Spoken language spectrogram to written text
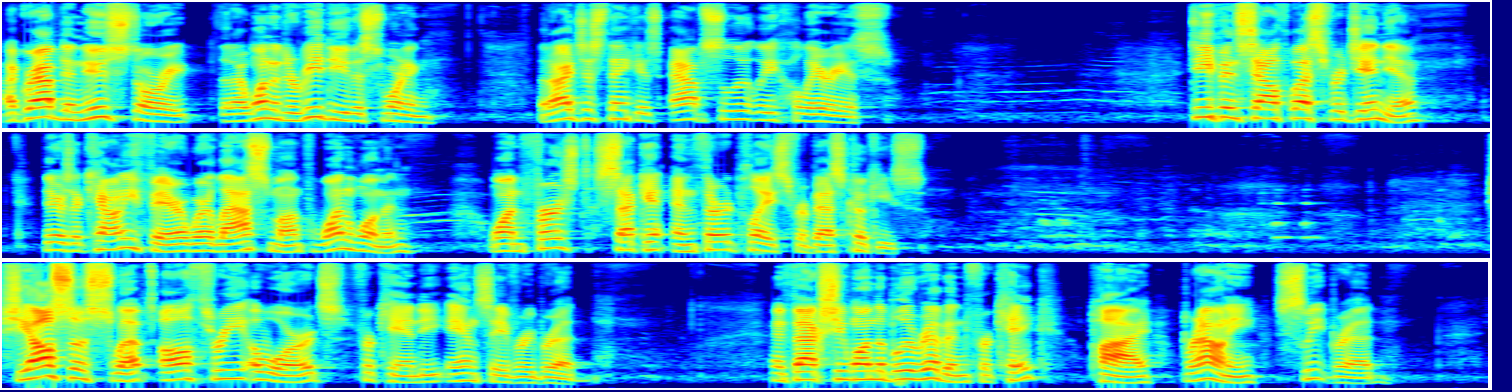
I grabbed a news story that I wanted to read to you this morning that I just think is absolutely hilarious. Deep in southwest Virginia, there's a county fair where last month one woman won first, second, and third place for best cookies. She also swept all three awards for candy and savory bread. In fact, she won the blue ribbon for cake, pie, brownie, sweetbread,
